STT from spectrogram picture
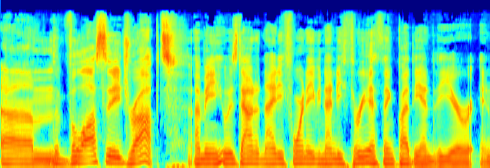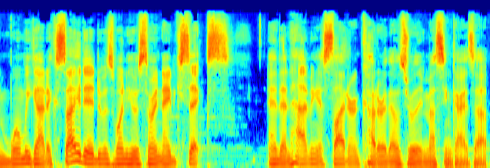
Um, The velocity dropped. I mean, he was down to 94, maybe 93, I think, by the end of the year. And when we got excited was when he was throwing 96 and then having a slider and cutter that was really messing guys up.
